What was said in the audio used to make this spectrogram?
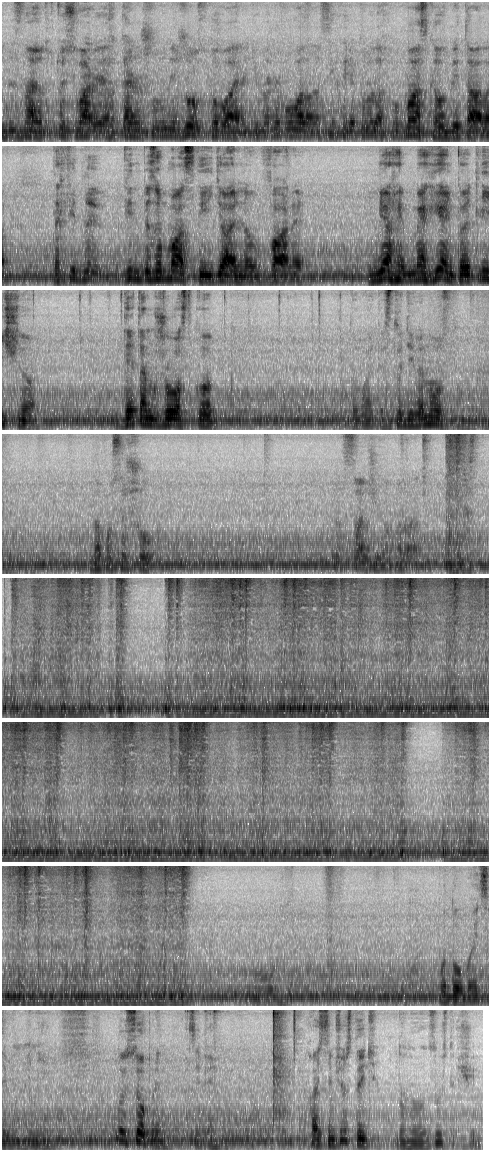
Не знаю, хтось варить, каже, що вони жорстко варять. У мене бувало на цих електродах обмазка облітала. Так він, він без обмазки ідеально варить. М'ягенько, отлично. Де там жорстко? Давайте 190 на посушок. Красавчик апарат. От. Подобається він мені. Ну все, в принципі. Хай всім щастить. До нових зустрічей.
